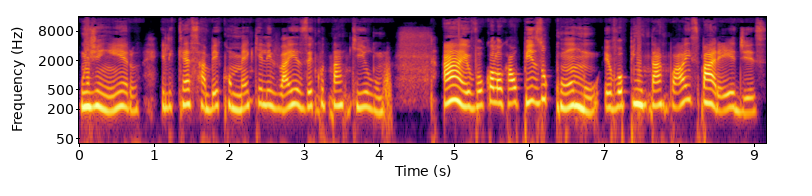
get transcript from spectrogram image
o engenheiro, ele quer saber como é que ele vai executar aquilo. Ah, eu vou colocar o piso como? Eu vou pintar quais paredes?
